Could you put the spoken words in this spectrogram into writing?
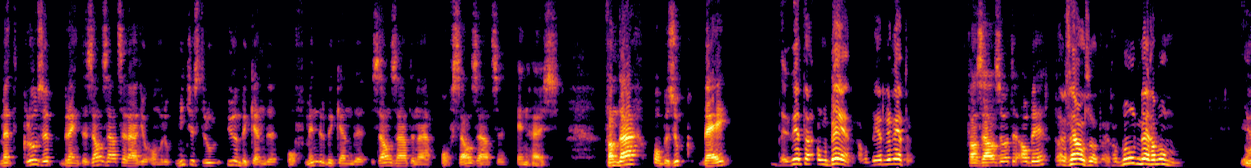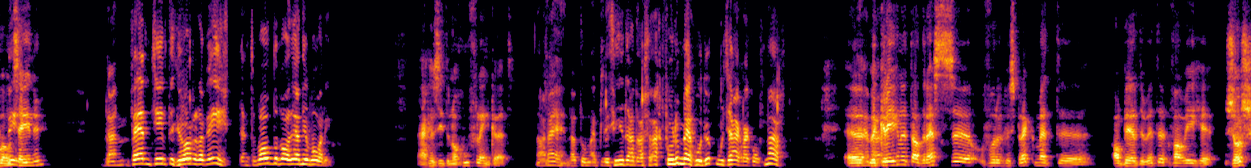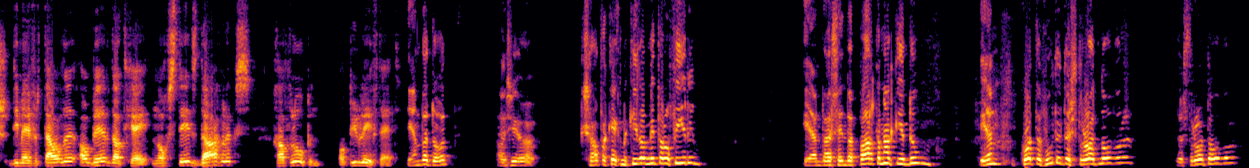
Met Close-Up brengt de Zalzaatse radioomroep Mietje Stroel u een bekende of minder bekende Zalzatenaar of Zalzaatse in huis. Vandaag op bezoek bij... De Witte Albert, Albert de Witte. Van Zaalzoten, Albert? Van Zaalzoten, geboren en gewonnen. Hoe oud zijn je nu? Ben 75 jaar geweest en 12 was januari. En je ziet er nog goed flink uit. Nou nee, dat doet mij plezier dat als ik voel me goed, ik moet eigenlijk op nacht. Uh, we kregen het adres uh, voor een gesprek met uh, Albert de Witte vanwege Georges, die mij vertelde, Albert, dat jij nog steeds dagelijks gaat lopen op uw leeftijd. Ja, inderdaad. Als je, ik schat ik een kilometer of vier in. En dat zijn de parken een keer doen. En korte voeten de straat over, de straat over.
